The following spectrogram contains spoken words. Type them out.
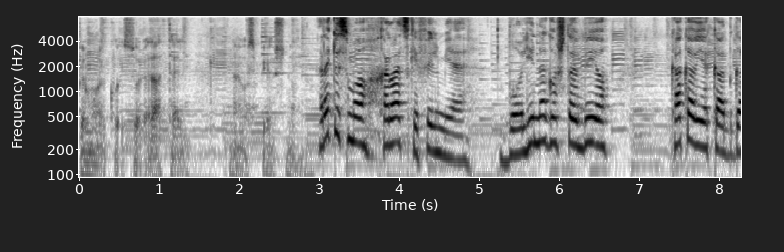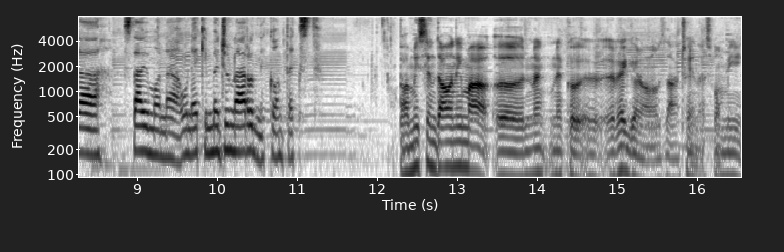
filmovi, koji su redatelji najuspješniji. Rekli smo, hrvatski film je bolji nego što je bio. Kakav je kad ga stavimo na, u neki međunarodni kontekst? Pa mislim da on ima uh, neko regionalno značenje, da smo mi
